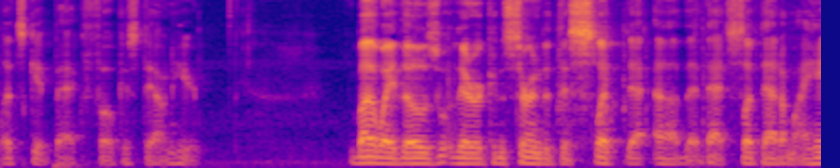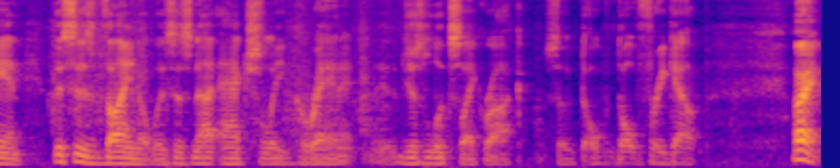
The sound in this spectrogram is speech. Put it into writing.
let's get back focused down here. By the way, those that are concerned that this slipped uh, that that slipped out of my hand, this is vinyl. This is not actually granite. It just looks like rock. So don't don't freak out. All right.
